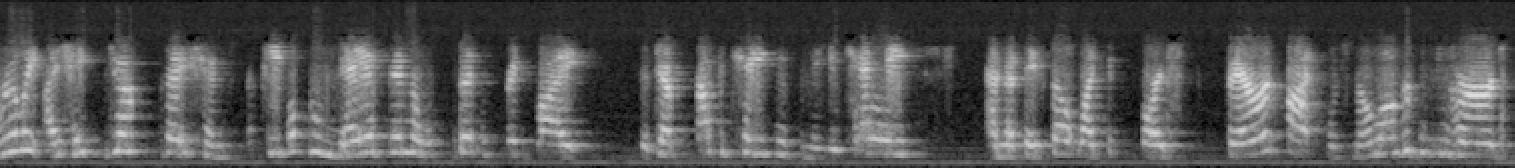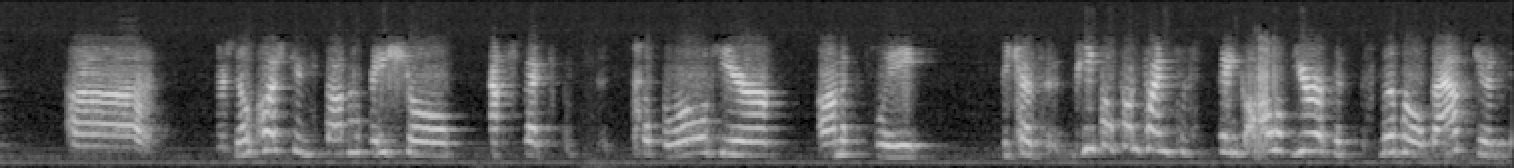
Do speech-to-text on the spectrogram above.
really I hate the generalization. People who may have been a little bit by the demographic changes in the UK, and that they felt like the fair or was no longer being heard. Uh, there's no question some racial aspects of the role here, honestly, because people sometimes think all of Europe is this liberal bastion.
